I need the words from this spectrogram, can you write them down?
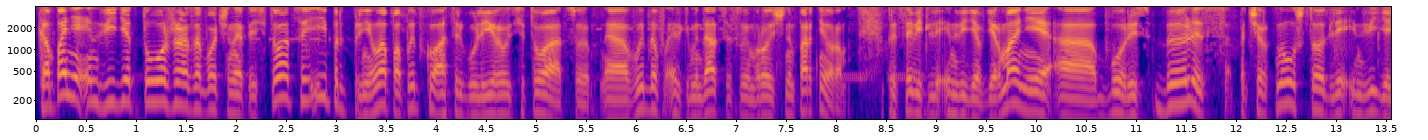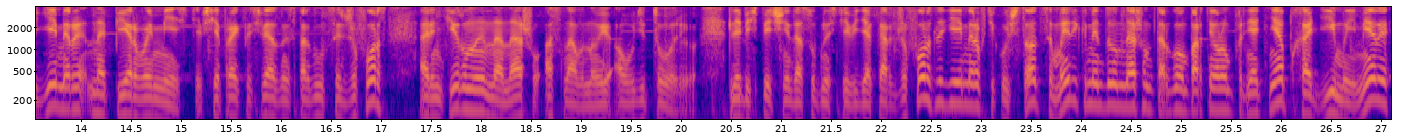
Компания NVIDIA тоже озабочена этой ситуацией и предприняла попытку отрегулировать ситуацию, э, выдав рекомендации своим розничным партнерам. Представитель NVIDIA в Германии э, Борис Бёлес подчеркнул, что для NVIDIA геймеры на первом месте. Все проекты, связанные с продукцией GeForce, ориентированы на нашу основную аудиторию. Для обеспечения доступности видеокарт GeForce для геймеров в текущей ситуации мы рекомендуем нашим торговым партнерам принять необходимые меры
